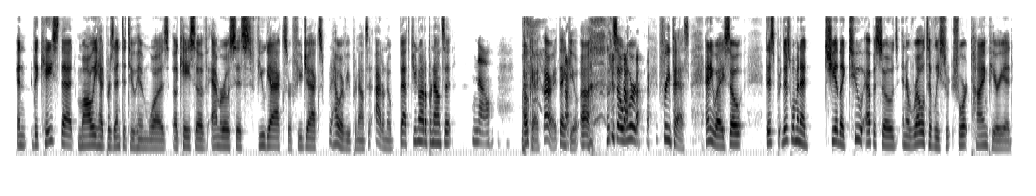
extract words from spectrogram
and the case that molly had presented to him was a case of amaurosis fugax or fugax however you pronounce it i don't know beth do you know how to pronounce it No. Okay. All right. Thank you. Uh, so we're free pass. Anyway so this this woman had she had like two episodes in a relatively s- short time period.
